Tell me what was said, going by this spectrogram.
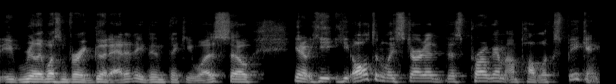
he really wasn't very good at it. He didn't think he was. So, you know, he he ultimately started this program on public speaking.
